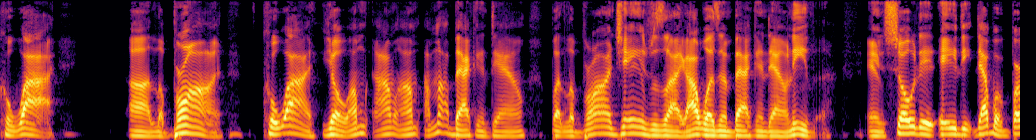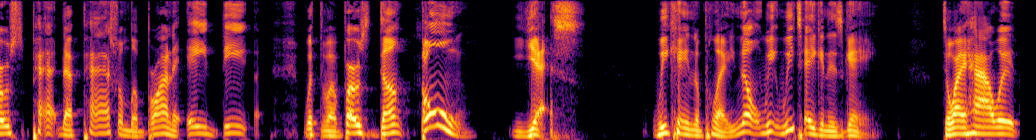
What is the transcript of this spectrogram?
Kawhi, uh, LeBron, Kawhi, yo, I'm I'm I'm I'm not backing down. But LeBron James was like, I wasn't backing down either. And so did AD. That reverse pass, that pass from LeBron to AD with the reverse dunk, boom. Yes. We came to play. No, we we taking this game. Dwight Howard,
